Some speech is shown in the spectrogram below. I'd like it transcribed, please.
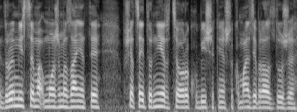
і друге місце можемо зайняти. Ще цей турнір цього року більше, звісно, команд зібралось дуже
